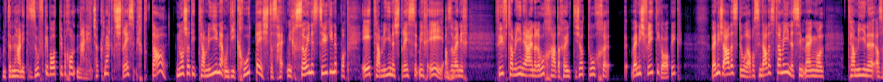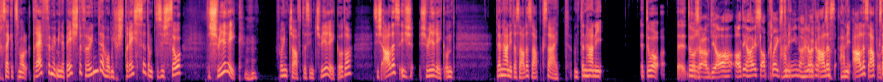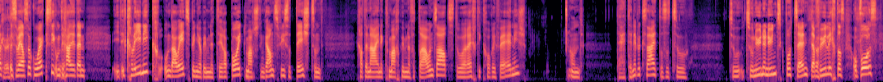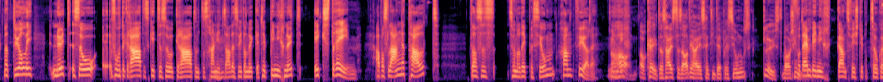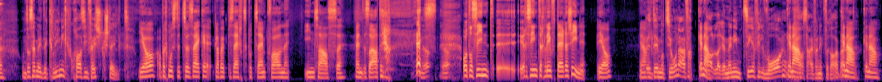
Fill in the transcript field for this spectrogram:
Und dann habe ich das Aufgebot bekommen und dann habe ich schon gemerkt, das stresst mich total. Nur schon die Termine und die IQ-Test, das hat mich so in ein Zeug hineingebracht. Eh, Termine stressen mich eh. Also wenn ich fünf Termine in einer Woche habe, dann könnte ich schon die Woche, wenn ist Freitagabend, wenn ist alles durch, aber es sind alles Termine. Es sind manchmal Termine, also ich sage jetzt mal, Treffen mit meinen besten Freunden, die mich stressen. Und das ist so, das ist schwierig. Freundschaften sind schwierig, oder? Es ist alles ist schwierig. Und dann habe ich das alles abgesagt. Und dann habe ich durch, äh, durch Also auch die A- habe ich, ADHS-Abklärungstermine habe ich, alles, habe ich alles abgesagt. Okay. Es wäre so gut gewesen. Und ich habe ja dann in der Klinik und auch jetzt bin ich ja bei einem Therapeut, machst dann ganz viele Tests und ich habe dann einen gemacht bei einem Vertrauensarzt, der eine rechte Koryphäen ist. Und der hat dann eben gesagt, also zu, zu, zu 99 Prozent erfülle ich das, obwohl es natürlich nicht so äh, von der Grad, es gibt ja so Grad und das kann ich jetzt alles wieder nicht, dort bin ich nicht extrem. Aber es langt halt, dass es zu einer Depression kann führen kann. Aha, okay. Das heisst, das ADHS hat die Depression ausgelöst, wahrscheinlich. Von dem bin ich ganz fest überzogen. Und das haben wir in der Klinik quasi festgestellt. Ja, aber ich muss dazu sagen, ich glaube, etwa 60 Prozent von allen Insassen haben das ADHS. Ja, ja. Oder sind, äh, sind ein bisschen auf dieser Schiene. Ja. Ja. Weil die Emotionen einfach Genau. ballern. Man nimmt sehr viel wahr und Genau. kann es einfach nicht verarbeiten. Genau, genau.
